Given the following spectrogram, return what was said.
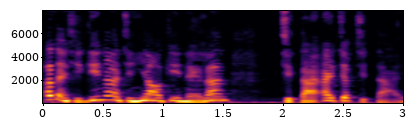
啊，但是囡仔真要紧的，咱一代爱接一代。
